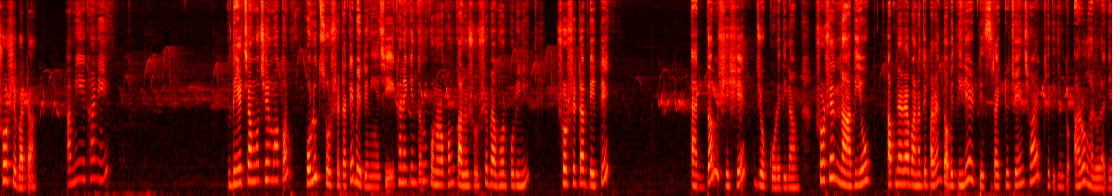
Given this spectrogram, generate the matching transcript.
সর্ষে বাটা। আমি এখানে দেড় চামচের মতন হলুদ সর্ষেটাকে বেটে নিয়েছি। এখানে কিন্তু আমি কোনো রকম কালো সর্ষে ব্যবহার করিনি। সর্ষেটা বেটে একদম শেষে যোগ করে দিলাম। সর্ষে না দিয়েও আপনারা বানাতে পারেন, তবে দিলে টেস্টটা একটু চেঞ্জ হয়, খেতে কিন্তু আরও ভালো লাগে।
